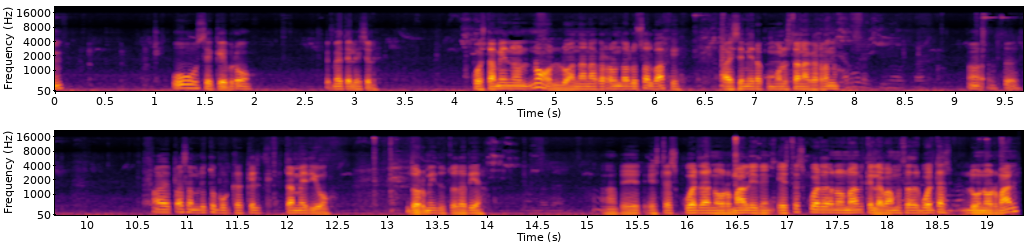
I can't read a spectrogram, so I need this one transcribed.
¿Mm? Uh, se quebró. Métele, échale. Pues también no, no, lo andan agarrando a los salvajes. Ahí se mira cómo lo están agarrando. Ah, a ver, pásamelo tú porque aquel está medio dormido todavía. A ver, esta es cuerda normal, Esta es cuerda normal que la vamos a dar vueltas. Lo normal.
